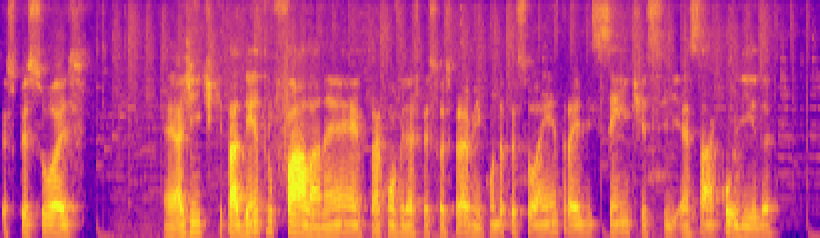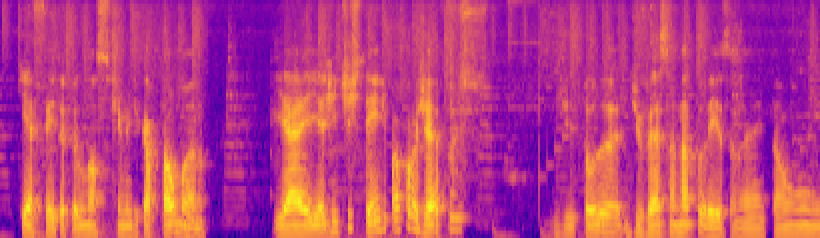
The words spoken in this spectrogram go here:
as pessoas é, a gente que está dentro fala, né, para convidar as pessoas para vir. Quando a pessoa entra, ele sente esse, essa acolhida que é feita pelo nosso time de capital humano. E aí a gente estende para projetos de toda diversa natureza, né? Então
